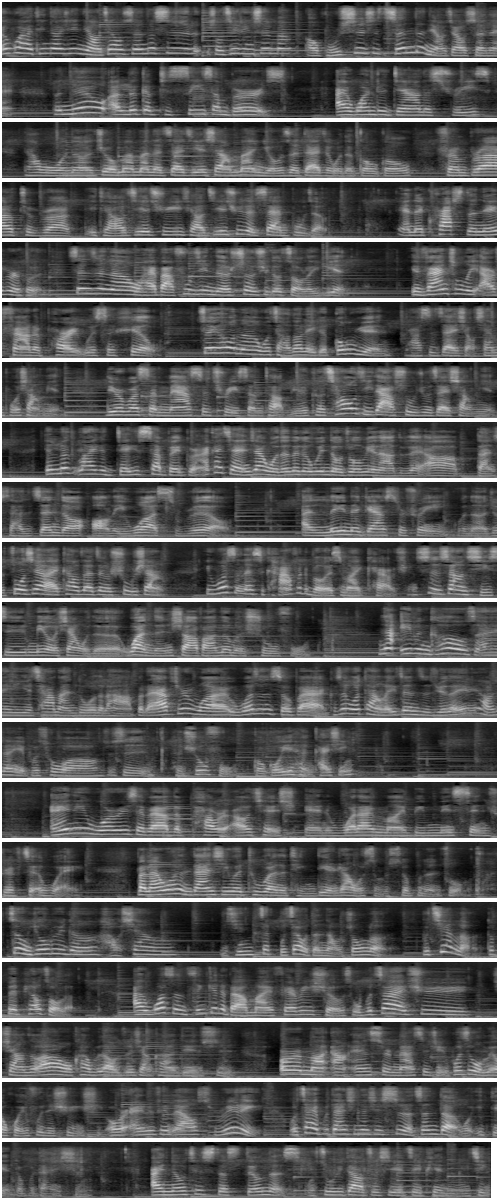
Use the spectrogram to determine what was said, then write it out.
哎，我还听到一些鸟叫声，那是手机铃声吗？哦，不是，是真的鸟叫声哎。but now I look up to see some birds. I wander down the streets. 然后我呢，就慢慢的在街上漫游着，带着我的狗狗，from block to block，一条街区一条街区的散步着。And I crossed the neighborhood，甚至呢，我还把附近的社区都走了一遍。Eventually, I found a park with a hill。最后呢，我找到了一个公园，它是在小山坡上面。There was a massive tree on top，有一棵超级大树就在上面。It looked like a desktop background，看起来很像我的那个 window 桌面啊，对不对啊？但是它是真的哦，only was real。I leaned against the tree，我呢就坐下来靠在这个树上。 It wasn't as comfortable as my couch。事实上，其实没有像我的万能沙发那么舒服。Not even close，哎，也差蛮多的了哈。But after a while, it wasn't so bad。可是我躺了一阵子，觉得哎，好像也不错哦，就是很舒服，狗狗也很开心。Any worries about the power outage and what I might be missing drifted away。本来我很担心因为突然的停电，让我什么事都不能做。这种忧虑呢，好像已经在不在我的脑中了，不见了，都被飘走了。I wasn't thinking about my favorite shows。我不再去想着啊，我看不到我最想看的电视。or my unanswered message，或者我没有回复的讯息，or anything else really，我再也不担心那些事了，真的，我一点都不担心。I noticed the stillness，我注意到这些这片宁静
